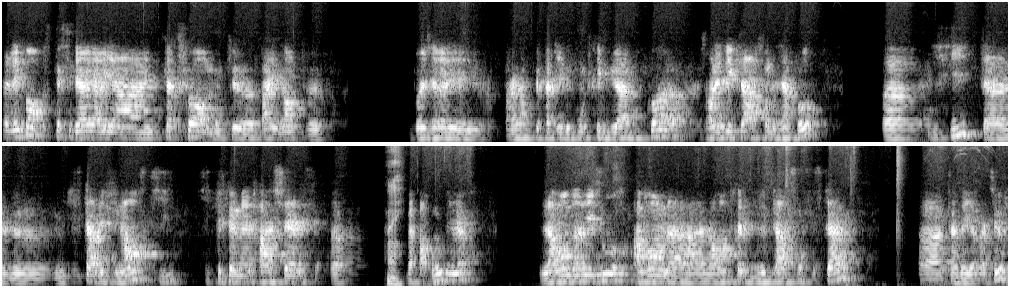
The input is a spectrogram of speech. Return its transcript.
Ça dépend, parce que c'est derrière, il y a une plateforme que, par exemple, euh, par exemple, le papier de contribuable ou quoi, euh, genre les déclarations des impôts. Euh, ici, tu as le ministère des Finances qui, qui s'est fait mettre à HS, euh, Ouais. bah, par nous d'ailleurs, l'avant-dernier jour avant la, la rentrée de déclaration fiscale, euh, clin d'œil à Mathieu.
